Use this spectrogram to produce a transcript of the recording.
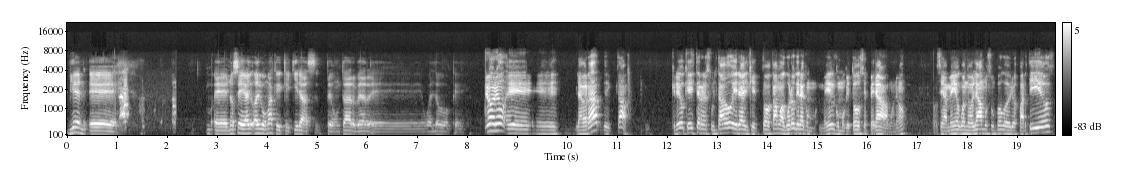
Bien, eh, eh, no sé, algo, algo más que, quieras preguntar, ver, eh, Waldo, que... No, no, la verdad, está. Creo que este resultado era el que todos estamos de acuerdo que era como, como que todos esperábamos, ¿no? O sea, medio cuando hablábamos un poco de los partidos.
